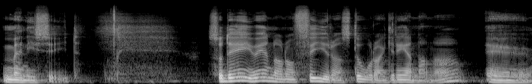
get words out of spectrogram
men i syd. Så det är ju en av de fyra stora grenarna. Eh,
